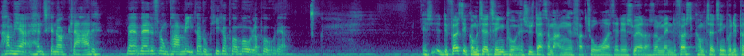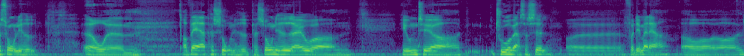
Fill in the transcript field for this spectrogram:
ham her, han skal nok klare det? Hvad, hvad er det for nogle parametre, du kigger på og måler på der? Det første, jeg kommer til at tænke på, jeg synes, der er så mange faktorer, så det er svært, og sådan, men det første, jeg kommer til at tænke på, det er personlighed. Og, øh, og hvad er personlighed? Personlighed er jo at, øh, evnen til at turde være sig selv øh, for det, man er. Og, og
